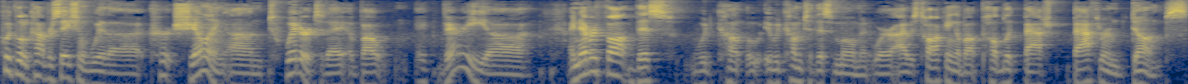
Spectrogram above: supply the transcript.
Quick little conversation with uh, Curt Schilling on Twitter today about a very. Uh, I never thought this would come. It would come to this moment where I was talking about public bash, bathroom dumps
